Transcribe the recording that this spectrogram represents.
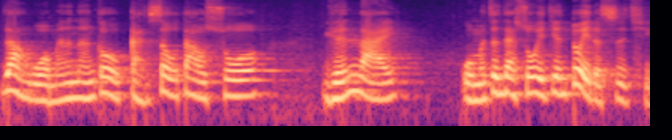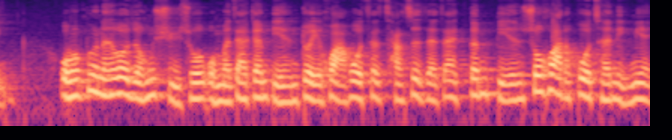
让我们能够感受到说，原来我们正在说一件对的事情。我们不能够容许说我们在跟别人对话，或者尝试着在跟别人说话的过程里面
